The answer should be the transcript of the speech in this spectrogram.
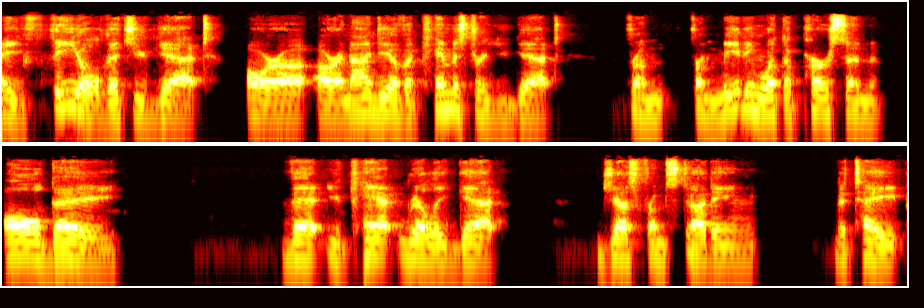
a feel that you get or a, or an idea of a chemistry you get from from meeting with a person all day that you can't really get just from studying the tape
